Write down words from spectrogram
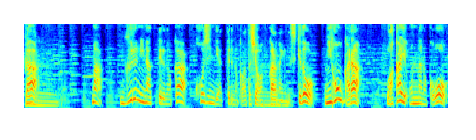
が、まあ、グルになってるのか、個人でやってるのか私はわからないんですけど、日本から若い女の子を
